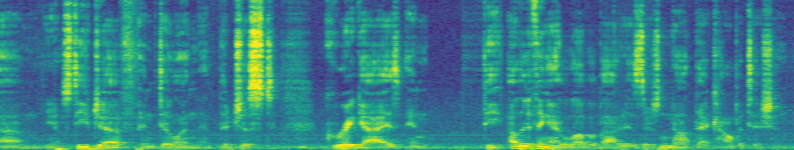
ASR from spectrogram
Um, you know, Steve, Jeff, and Dylan, they're just great guys. And the other thing I love about it is there's not that competition.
